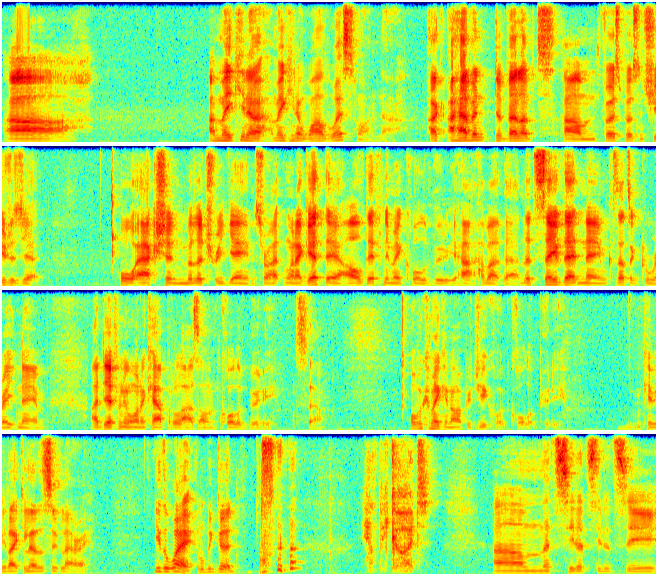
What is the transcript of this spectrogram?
Ah. I'm making a I'm making a Wild West one now. I, I haven't developed um, first person shooters yet. Or action military games, right? When I get there, I'll definitely make Call of Booty. How, how about that? Let's save that name because that's a great name. I definitely want to capitalize on Call of Booty. So, or we can make an RPG called Call of Booty. It can be like Leisure Suit Larry. Either way, it'll be good. it'll be good. Um, let's see, let's see, let's see.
